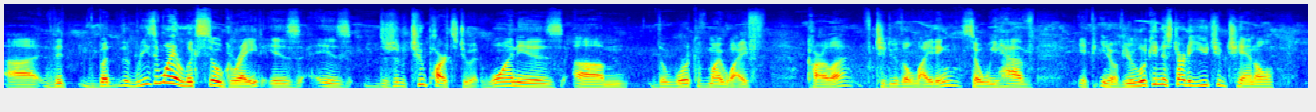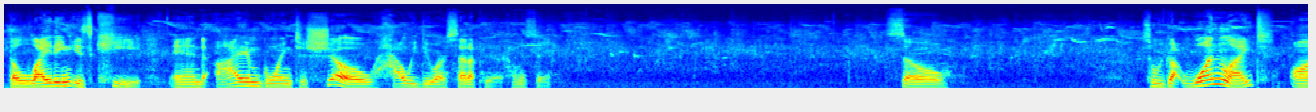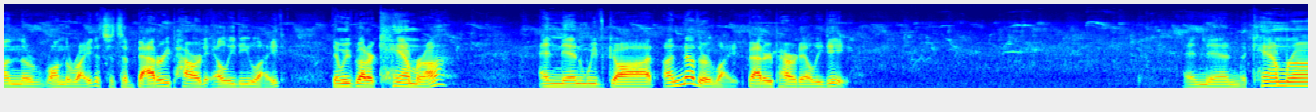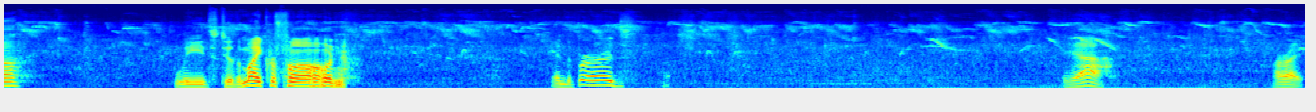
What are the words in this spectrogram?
uh, the, but the reason why it looks so great is is there's sort of two parts to it. One is um, the work of my wife, Carla, to do the lighting. So we have, if you know, if you're looking to start a YouTube channel, the lighting is key. And I am going to show how we do our setup here. Let me see. So, so we've got one light on the on the right. It's it's a battery powered LED light. Then we've got our camera, and then we've got another light, battery powered LED. And then the camera leads to the microphone and the birds. Yeah. All right.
